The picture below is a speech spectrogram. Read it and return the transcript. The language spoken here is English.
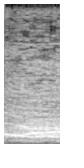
Oh!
